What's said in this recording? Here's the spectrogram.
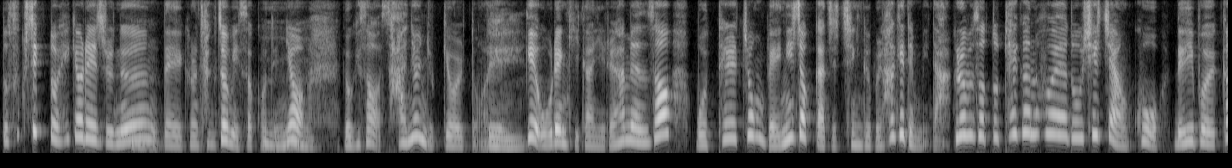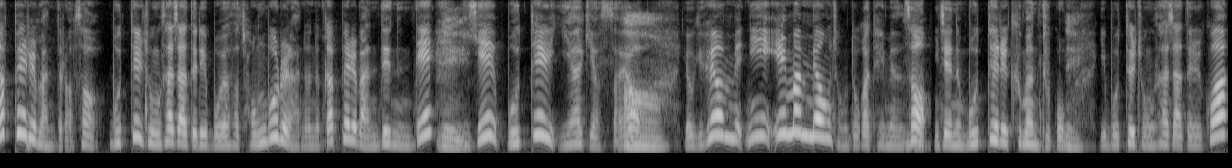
또 숙식도 해결해 주는 네, 그런 장점이 있었거든요. 음. 여기서 4년 6개월 동안 네. 꽤 오랜 기간 일을 하면서 모텔 총 매니저까지 진급을 하게 됩니다. 그러면서 또 퇴근 후에도 쉬지 않고 네이버에 음. 카페를 만들어서 모텔 종사자들이 모여서 정보를 나누는 카페를 만드는데 네. 이게 모텔 이야기였어요. 아, 여기 회원이 1만 명 정도가 되면서 이제는 모텔을 그만두고 네. 이 모텔 종사자들과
